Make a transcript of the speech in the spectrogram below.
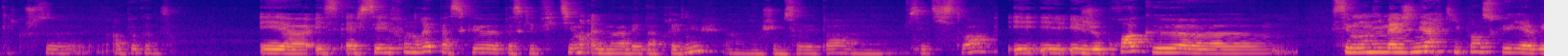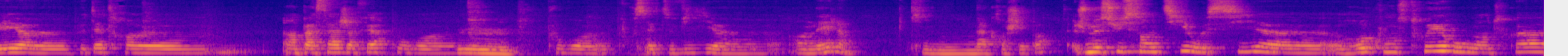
quelque chose euh, un peu comme ça. Et, euh, et elle s'est effondrée parce que parce qu'effectivement, elle ne m'avait pas prévenue, hein, donc je ne savais pas euh, cette histoire. Et, et- et je crois que c'est mon imaginaire qui pense qu'il y avait peut-être un passage à faire pour, Mm. pour, pour cette vie en elle qui n'accrochait pas. Je me suis sentie aussi reconstruire ou en tout cas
